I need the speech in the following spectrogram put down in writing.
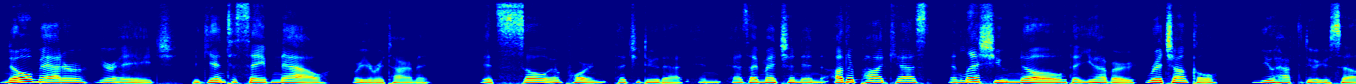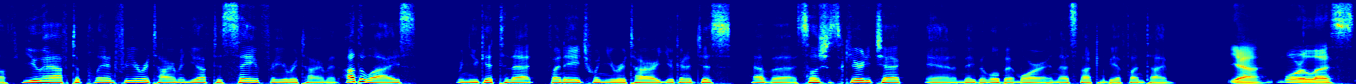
No matter your age, begin to save now for your retirement. It's so important that you do that. And as I mentioned in other podcasts, unless you know that you have a rich uncle, you have to do it yourself. You have to plan for your retirement. You have to save for your retirement. Otherwise, when you get to that fun age when you retire, you're going to just have a social security check and maybe a little bit more, and that's not going to be a fun time. Yeah, more or less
